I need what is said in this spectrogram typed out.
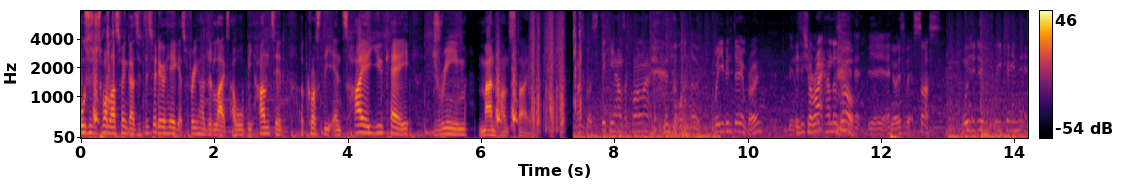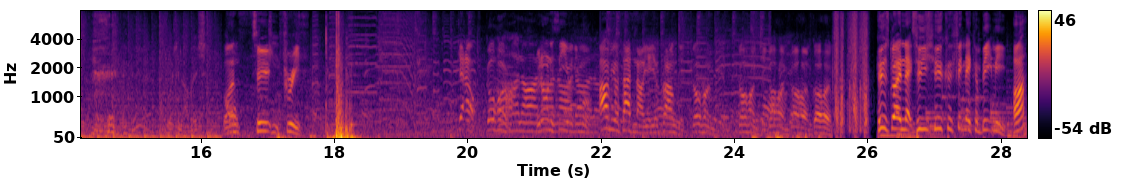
Also, just one last thing, guys. If this video here gets 300 likes, I will be hunted across the entire UK Dream Manhunt style. Man's got sticky hands, I can't lie. no, I don't. What you been doing, bro? Is this your right hand as well? Yeah, yeah. Yo, it's a bit sus. What was you doing before you came here? Watching rubbish. One, two, three. Get out. Go home. Oh, no, we don't no, want to see no, you anymore. no. I'm your dad now. Yeah, you're grounded. Go home. Go home. Go home. Go home. Go home. Who's going next? Who who could think they can beat me? Huh?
